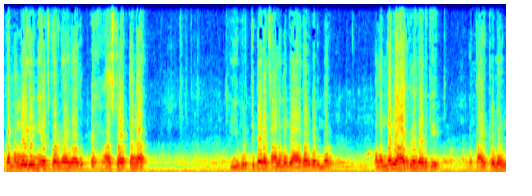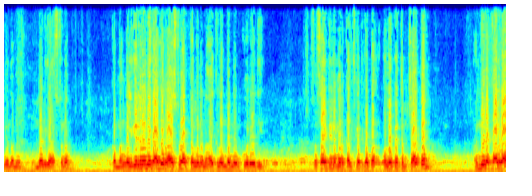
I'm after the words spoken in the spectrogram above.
ఒక మంగళగిరి నియోజకవర్గమే కాదు రాష్ట్ర వ్యాప్తంగా ఈ వృత్తిపైన చాలా మంది ఆధారపడి ఉన్నారు. వాళ్ళందరినీ ఆదుకునే దానికి ఒక కార్యక్రమం కింద మేము ముందడిగేస్తున్నాం ఒక మంగళగిరిలోనే కాదు రాష్ట్ర వ్యాప్తంగా ఉన్న నాయకులందరూ నేను కోరేది సొసైటీని మనం కలిసికట్టుగా బలోపేతం చేద్దాం. అన్ని రకాలుగా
